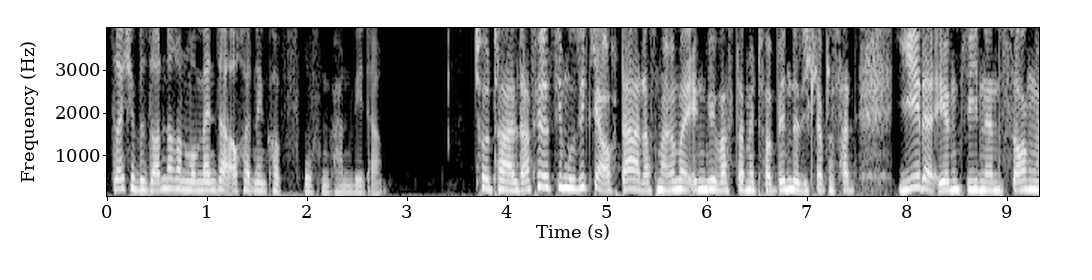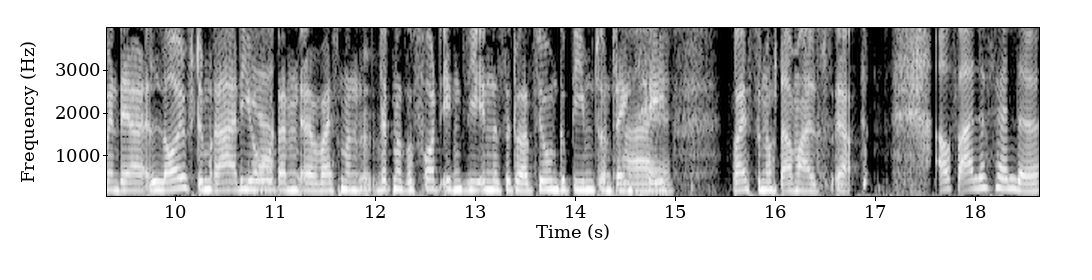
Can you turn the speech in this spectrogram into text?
solche besonderen Momente auch in den Kopf rufen kann wieder. Total. Dafür ist die Musik ja auch da, dass man immer irgendwie was damit verbindet. Ich glaube, das hat jeder irgendwie einen Song, wenn der läuft im Radio, ja. dann äh, weiß man, wird man sofort irgendwie in eine Situation gebeamt Total. und denkt, hey, weißt du noch damals, ja. Auf alle Fälle.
